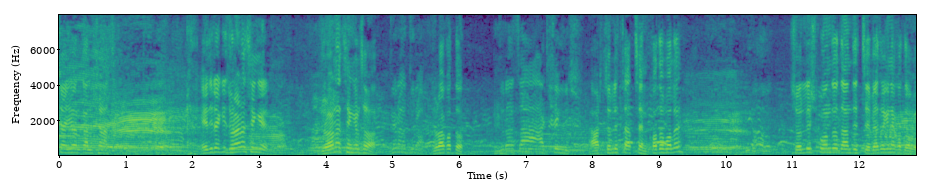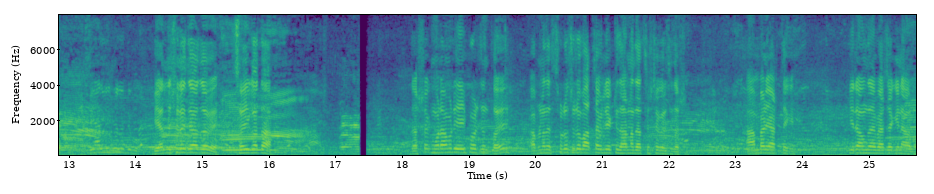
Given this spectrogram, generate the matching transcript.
শাহিওয়াল কালেকশন আছে। এই দুইটা কি জোড়া না সিঙ্গেল জোড়া না সিঙ্গেল সবা জোড়া কত? জোড়া চা আটচল্লিশ। আটচল্লিশ চাচ্ছেন। কত বলে? চল্লিশ পর্যন্ত দাম দিচ্ছে। বেচা কিনা কত হবে? বিয়াল্লিশ হলে দেওয়া যাবে। সেই কথা। দর্শক মোটামুটি এই পর্যন্তই। আপনাদের ছোটো ছোটো বাচ্চাগুলি একটু ধারণা দেওয়ার চেষ্টা করেছি দর্শক। আমবাড়ি আট থেকে। কীরকম দামে বেচা কিনা হলো?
